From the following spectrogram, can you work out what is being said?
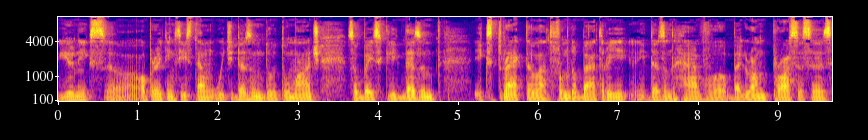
Unix uh, operating system which doesn't do too much. So basically doesn't extract a lot from the battery. It doesn't have uh, background processes.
